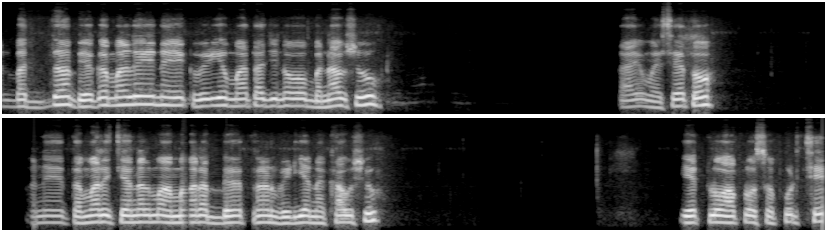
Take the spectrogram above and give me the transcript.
અને બધા ભેગા મળીને એક વીડિયો માતાજીનો બનાવશું. ટાઈમ હશે તો. અને તમારી ચેનલમાં અમારા બે ત્રણ વિડીયા નખાવશું. એટલો આપણો સપોર્ટ છે.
